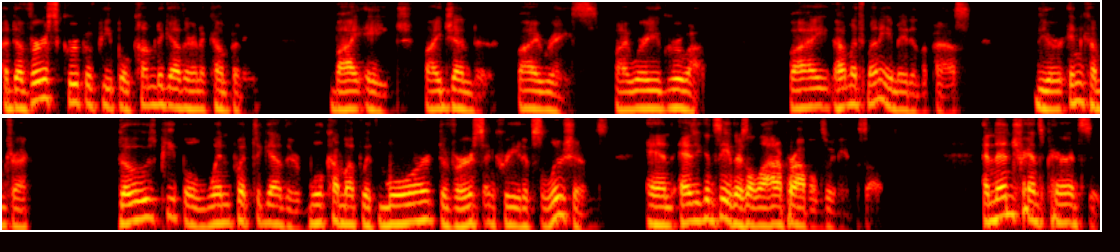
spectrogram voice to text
a diverse group of people come together in a company by age, by gender, by race, by where you grew up, by how much money you made in the past, your income track, those people, when put together, will come up with more diverse and creative solutions. And as you can see, there's a lot of problems we need to solve. And then transparency.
